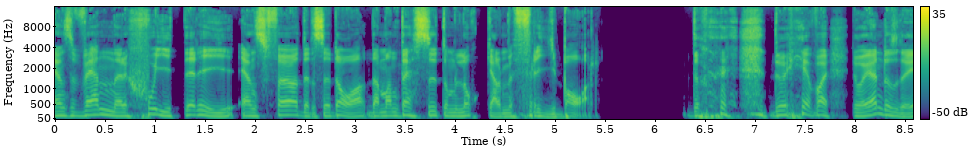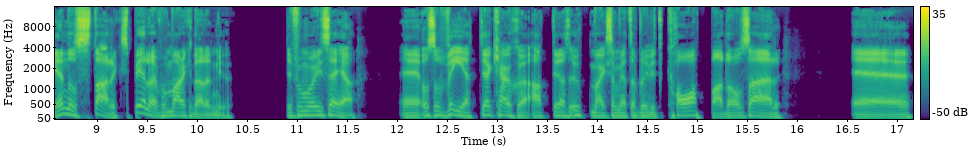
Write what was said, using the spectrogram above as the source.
ens vänner skiter i ens födelsedag där man dessutom lockar med fri bar då, då, är man, då är jag ändå, då är ändå stark spelare på marknaden. nu. Det får man ju säga. Eh, och så vet jag kanske att deras uppmärksamhet har blivit kapad av så här eh,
